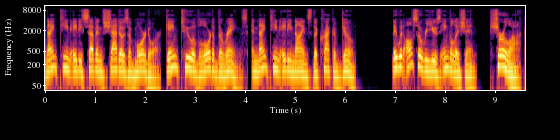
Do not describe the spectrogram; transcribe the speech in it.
1987's Shadows of Mordor, Game 2 of Lord of the Rings, and 1989's The Crack of Doom. They would also reuse Inglish in Sherlock.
